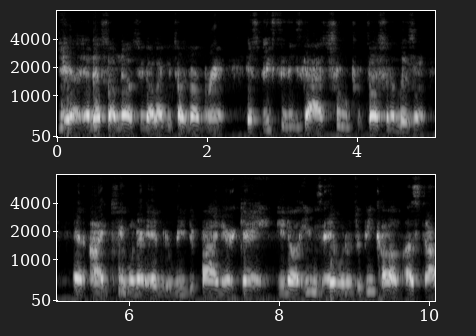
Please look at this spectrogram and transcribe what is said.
Yeah, and that's something else, you know, like we talked about Grant. It speaks to these guys' true professionalism and IQ when they're able to redefine their game. You know, he was able to become a star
